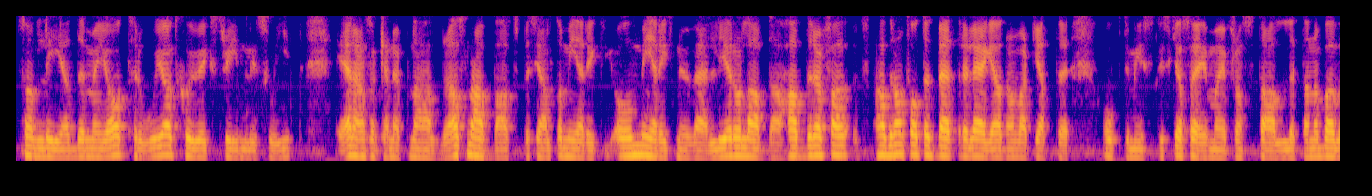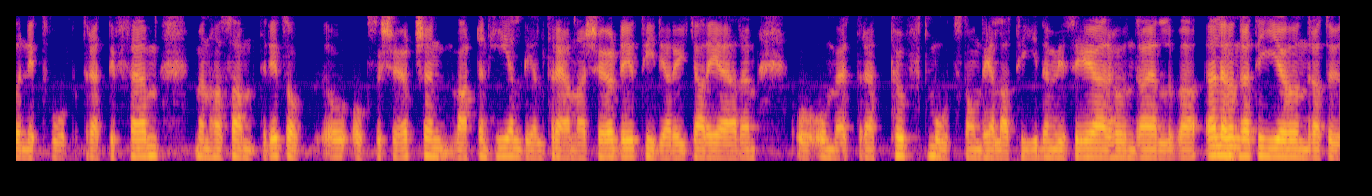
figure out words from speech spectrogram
som leder men jag tror ju att 7 Extremely Sweet är den som kan öppna allra snabbast speciellt om Erik, om Erik nu väljer att ladda. Hade, det, hade de fått ett bättre läge hade de varit jätteoptimistiska säger man ju från stallet. Den har bara vunnit 2 på 35 men har samtidigt så, också kört sen varit en hel del tränarkörd tidigare i karriären och, och mött rätt tufft motstånd hela tiden. Vi ser 111, eller 110, 100 000,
